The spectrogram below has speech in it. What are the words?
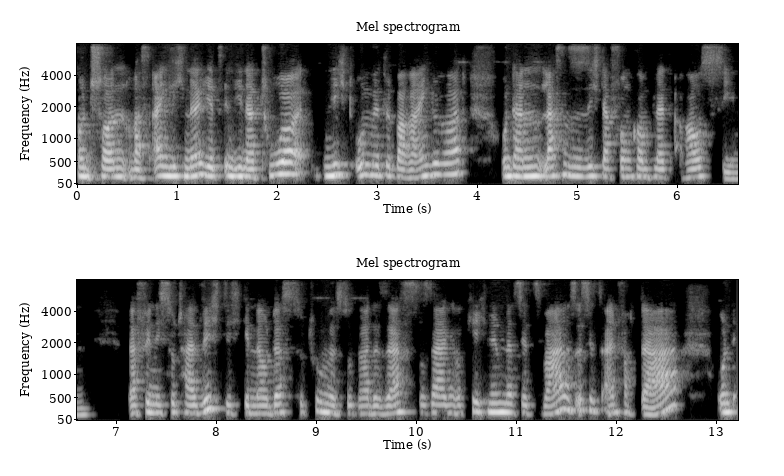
und schon, was eigentlich ne, jetzt in die Natur nicht unmittelbar reingehört und dann lassen sie sich davon komplett rausziehen da finde ich es total wichtig, genau das zu tun, was du gerade sagst, zu sagen, okay, ich nehme das jetzt wahr, es ist jetzt einfach da und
